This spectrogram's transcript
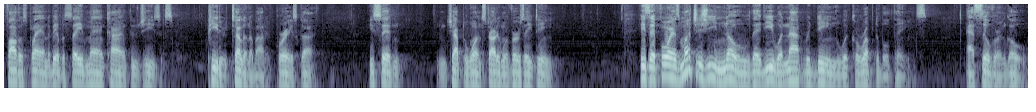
Father's plan to be able to save mankind through Jesus. Peter telling about it. Praise God. He said in, in chapter 1, starting with verse 18, he said, For as much as ye know that ye were not redeemed with corruptible things, as silver and gold,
